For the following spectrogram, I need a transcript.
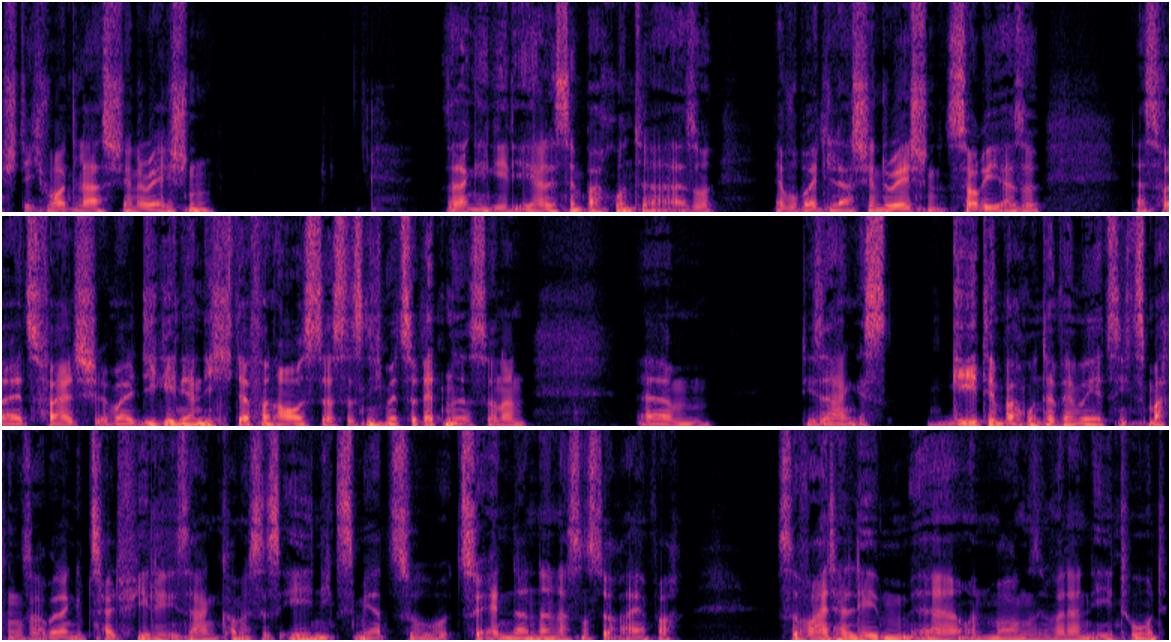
Stichwort Last Generation, sagen, hier geht eh alles den Bach runter. Also, ja, wobei die Last Generation, sorry, also das war jetzt falsch, weil die gehen ja nicht davon aus, dass es nicht mehr zu retten ist, sondern ähm, die sagen, es geht den Bach runter, wenn wir jetzt nichts machen. So, aber dann gibt's halt viele, die sagen, komm, es ist eh nichts mehr zu, zu ändern, dann lass uns doch einfach so weiterleben äh, und morgen sind wir dann eh tot.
